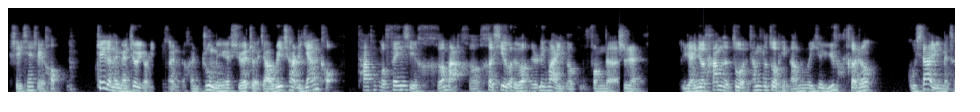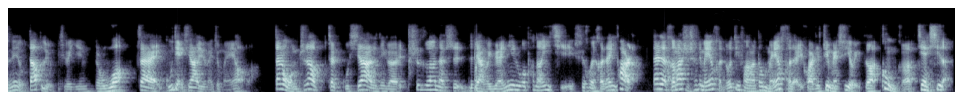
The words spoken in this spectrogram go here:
谁先谁后。这个里面就有一个很很著名的学者叫 Richard Yanko，他通过分析荷马和赫西俄德，就是另外一个古风的诗人，研究他们的作他们的作品当中的一些语法特征。古希腊语里面曾经有 w 这个音，就是 w，在古典希腊语里面就没有了。但是我们知道，在古希腊的那个诗歌呢，是两个元音如果碰到一起是会合在一块儿的。但是在荷马史诗里面有很多地方呢都没有合在一块儿，这这里面是有一个空格间隙的。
